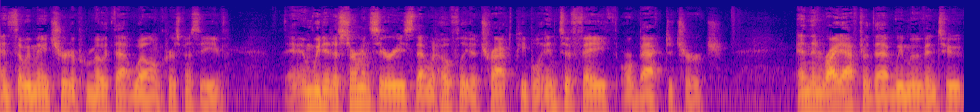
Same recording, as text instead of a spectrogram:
And so we made sure to promote that well on Christmas Eve and we did a sermon series that would hopefully attract people into faith or back to church. And then right after that, we move into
